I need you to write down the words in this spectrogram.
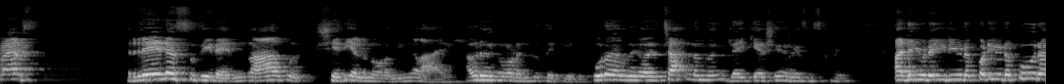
ഫ്രാൻസ് രേണസുതിയുടെ നാവ് ശരിയല്ലെന്ന് പറഞ്ഞാൽ നിങ്ങൾ ആര് അവർ നിങ്ങളോട് എന്ത് തെറ്റിയത്? കൂടുതൽ നിങ്ങൾ ചാനലൊന്ന് ലൈക്ക് ചെയ്യുക ഷെയർ ചെയ്യുക സബ്സ്ക്രൈബ് ചെയ്യുക. അടിയുടെ ഇടിയുടെ പടിയുടെ പൂര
